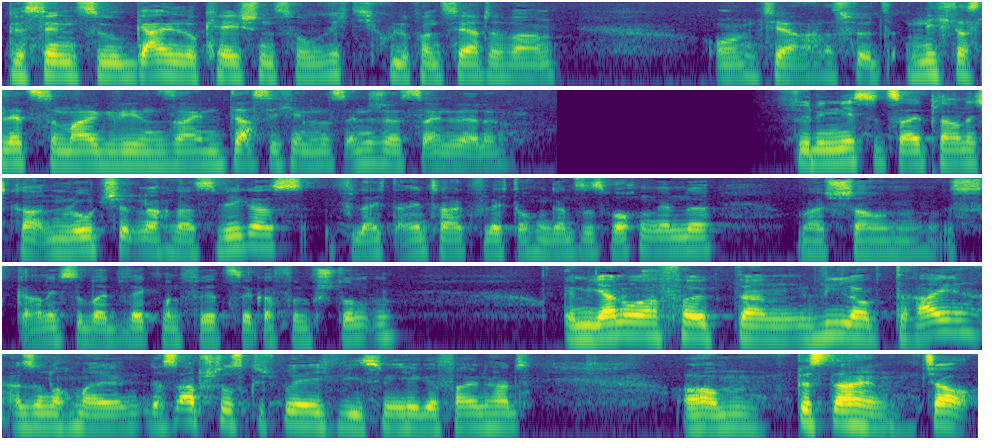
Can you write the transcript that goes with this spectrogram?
bis hin zu geilen Locations, wo richtig coole Konzerte waren. Und ja, das wird nicht das letzte Mal gewesen sein, dass ich in Los Angeles sein werde. Für die nächste Zeit plane ich gerade einen Roadtrip nach Las Vegas. Vielleicht einen Tag, vielleicht auch ein ganzes Wochenende. Mal schauen, ist gar nicht so weit weg, man fährt circa fünf Stunden. Im Januar folgt dann Vlog 3, also nochmal das Abschlussgespräch, wie es mir hier gefallen hat. Ähm, bis dahin, ciao.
